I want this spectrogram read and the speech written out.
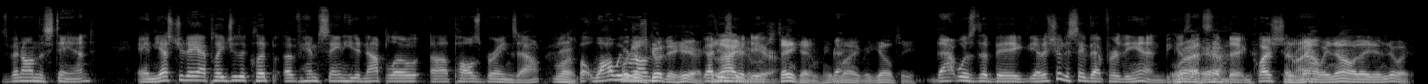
has been on the stand. And yesterday, I played you the clip of him saying he did not blow uh, Paul's brains out. Right. But while we Which were is on, good to hear. That is I good to hear. thinking he Right. might be guilty. That was the big. Yeah, they should have saved that for the end because Right, that's yeah. the big question. right? Now we know they didn't do it.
